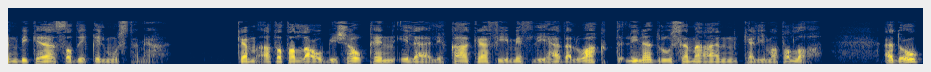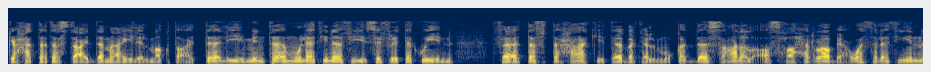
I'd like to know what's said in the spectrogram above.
بك صديقي المستمع. كم أتطلع بشوق إلى لقاك في مثل هذا الوقت لندرس معا كلمة الله. أدعوك حتى تستعد معي للمقطع التالي من تأملاتنا في سفر التكوين فتفتح كتابك المقدس على الأصحاح الرابع والثلاثين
